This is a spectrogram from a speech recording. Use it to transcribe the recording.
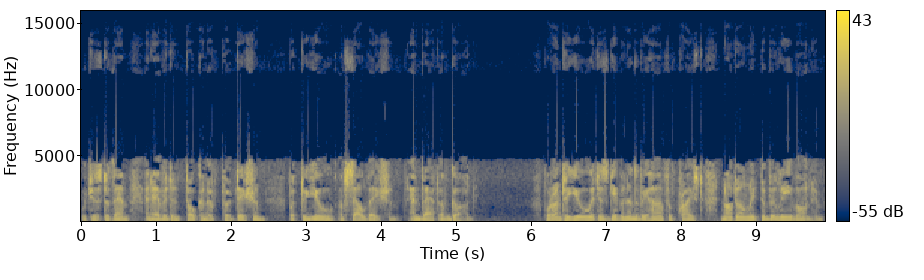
which is to them an evident token of perdition, but to you of salvation, and that of God. For unto you it is given in the behalf of Christ not only to believe on him,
